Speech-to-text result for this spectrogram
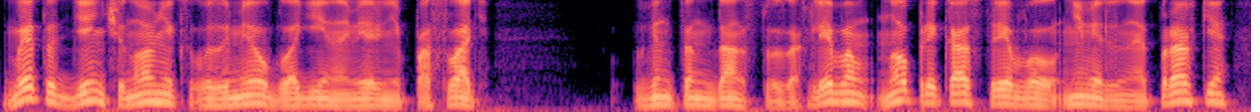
В этот день чиновник возымел благие намерения послать в интендантство за хлебом, но приказ требовал немедленной отправки –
